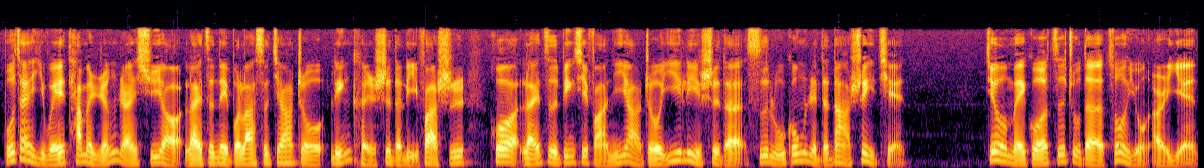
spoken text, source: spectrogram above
不再以为他们仍然需要来自内布拉斯加州林肯市的理发师或来自宾夕法尼亚州伊利市的丝炉工人的纳税钱。就美国资助的作用而言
